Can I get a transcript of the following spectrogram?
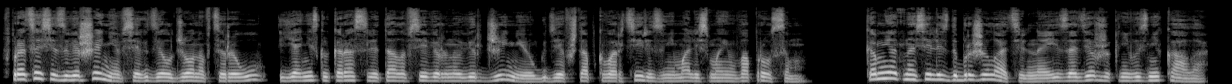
В процессе завершения всех дел Джона в ЦРУ я несколько раз слетала в Северную Вирджинию, где в штаб-квартире занимались моим вопросом. Ко мне относились доброжелательно, и задержек не возникало.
